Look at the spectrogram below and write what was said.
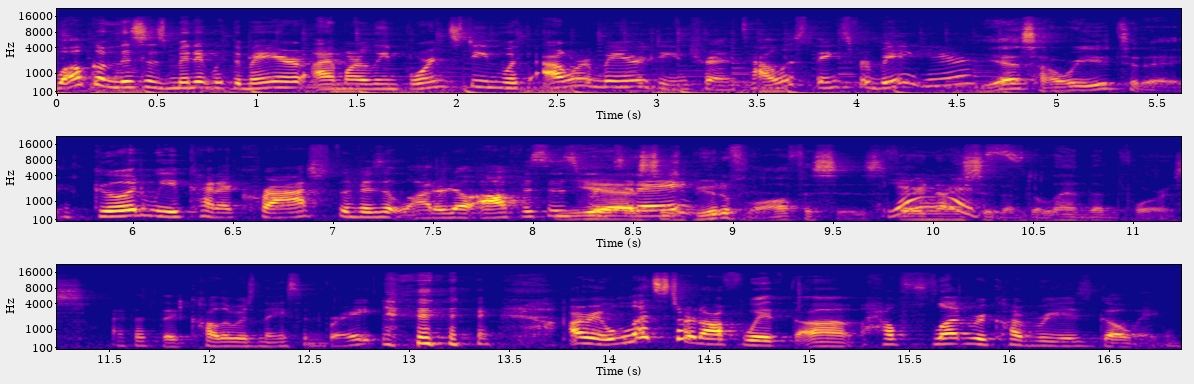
Welcome. This is Minute with the Mayor. I'm Arlene Bornstein with our Mayor, Dean Trantalis. Thanks for being here. Yes, how are you today? Good. We've kind of crashed the Visit Lauderdale offices yes, for today. these beautiful offices. Very nice of them to lend them for us. I thought the color was nice and bright. All right, well, let's start off with uh, how flood recovery is going.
